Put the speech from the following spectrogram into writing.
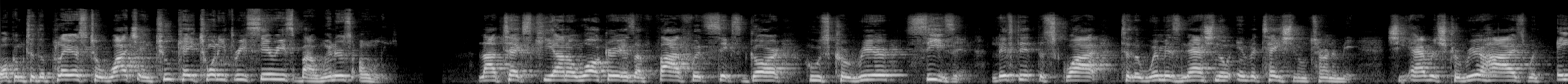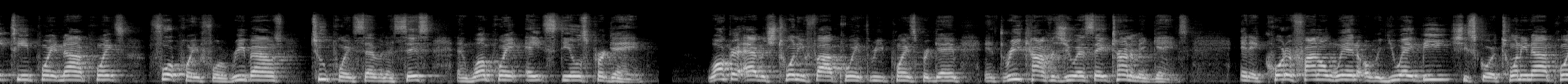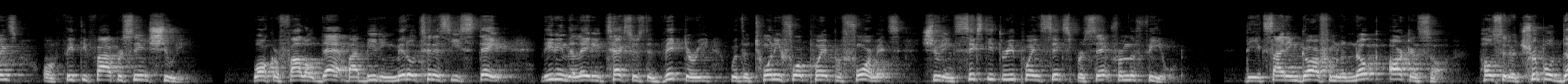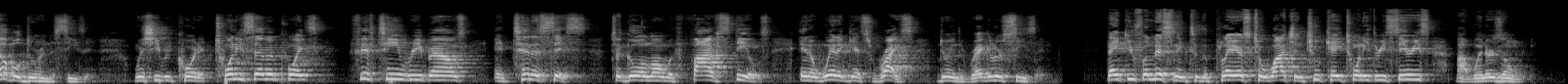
Welcome to the Players to Watch in 2K23 series by winners only. Latex Keiunna Walker is a 5'6 guard whose career season lifted the squad to the Women's National Invitational Tournament. She averaged career highs with 18.9 points, 4.4 rebounds, 2.7 assists, and 1.8 steals per game. Walker averaged 25.3 points per game in three Conference USA tournament games. In a quarterfinal win over UAB, she scored 29 points on 55% shooting. Walker followed that by beating Middle Tennessee State, leading the Lady Techsters to victory with a 24 point performance, shooting 63.6% from the field. The exciting guard from Lonoke, Arkansas, posted a triple double during the season when she recorded 27 points, 15 rebounds, and 10 assists to go along with five steals in a win against Rice during the regular season. Thank you for listening to the Players to Watch in 2K23 series by Winners Only.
